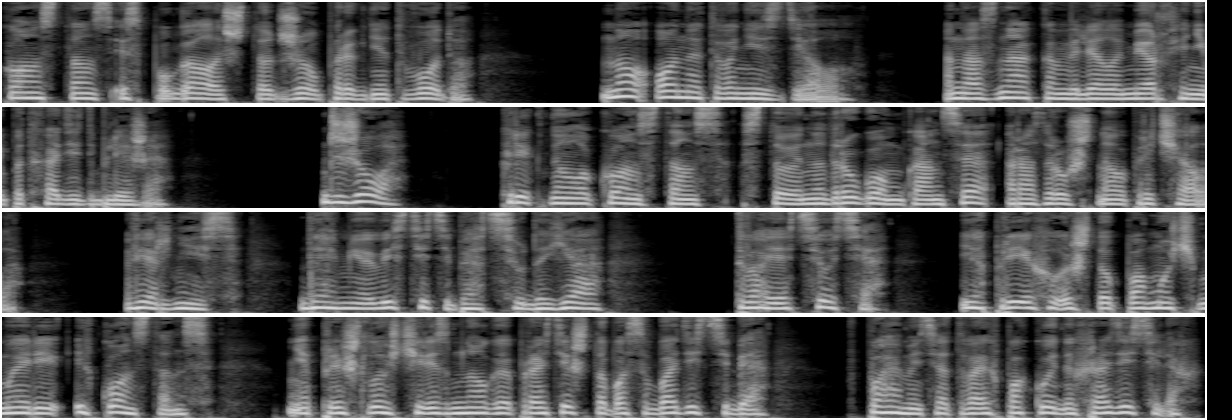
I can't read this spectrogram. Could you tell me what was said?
Констанс испугалась, что Джо прыгнет в воду, но он этого не сделал. Она знаком велела Мёрфи не подходить ближе. «Джо!» — крикнула Констанс, стоя на другом конце разрушенного причала. «Вернись, дай мне увезти тебя отсюда. Я твоя тетя. Я приехала, чтобы помочь Мэри и Констанс. Мне пришлось через многое пройти, чтобы освободить тебя в память о твоих покойных родителях.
